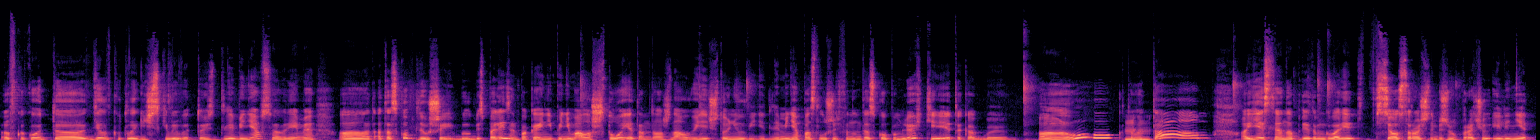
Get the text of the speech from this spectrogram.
в какой-то делает какой-то логический вывод. То есть для меня в свое время отоскоп для ушей был бесполезен, пока я не понимала, что я там должна увидеть, что не увидеть. Для меня послушать фонендоскопом легкие это как бы ау, кто угу. там? А если она при этом говорит, все, срочно бежим к врачу, врачу или нет,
